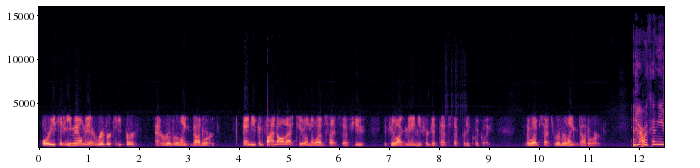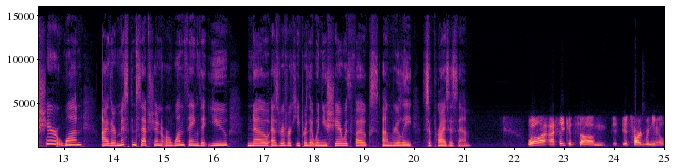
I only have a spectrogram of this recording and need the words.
Or you can email me at riverkeeper at riverlink.org. And you can find all that too on the website. So if you if you're like me and you forget that stuff pretty quickly, the website's riverlink.org. And Hartwell, can you share one either misconception or one thing that you know as riverkeeper that when you share with folks um, really surprises them? Well, I think it's um, it's hard when you.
